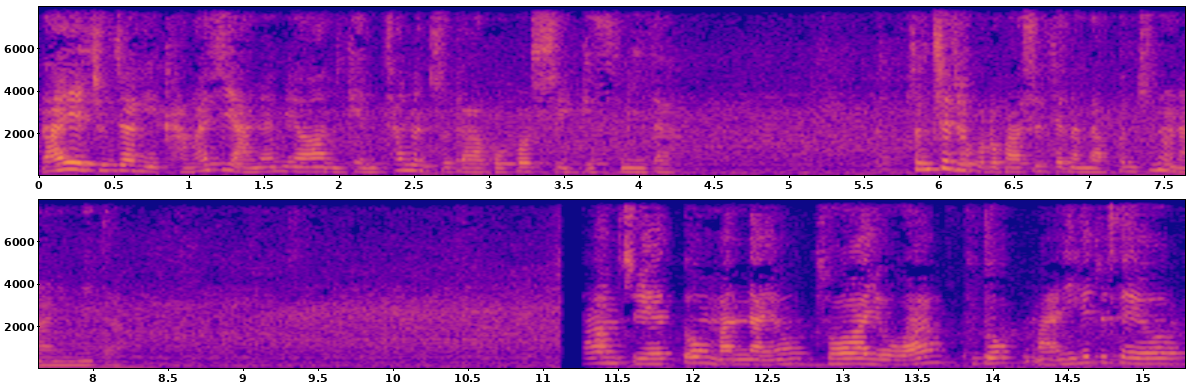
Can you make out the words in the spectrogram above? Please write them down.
나의 주장이 강하지 않으면 괜찮은 주라고 볼 수 있겠습니다. 전체적으로 봤을 때는 나쁜 주는 아닙니다. 다음 주에 또 만나요. 좋아요와 구독 많이 해주세요.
